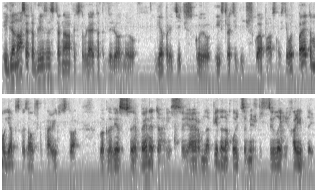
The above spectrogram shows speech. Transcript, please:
И для нас эта близость, она представляет определенную геополитическую и стратегическую опасность. И вот поэтому я бы сказал, что правительство во главе с Беннетом и с Яиром Лапида находится между Сцилой и Харибдой,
